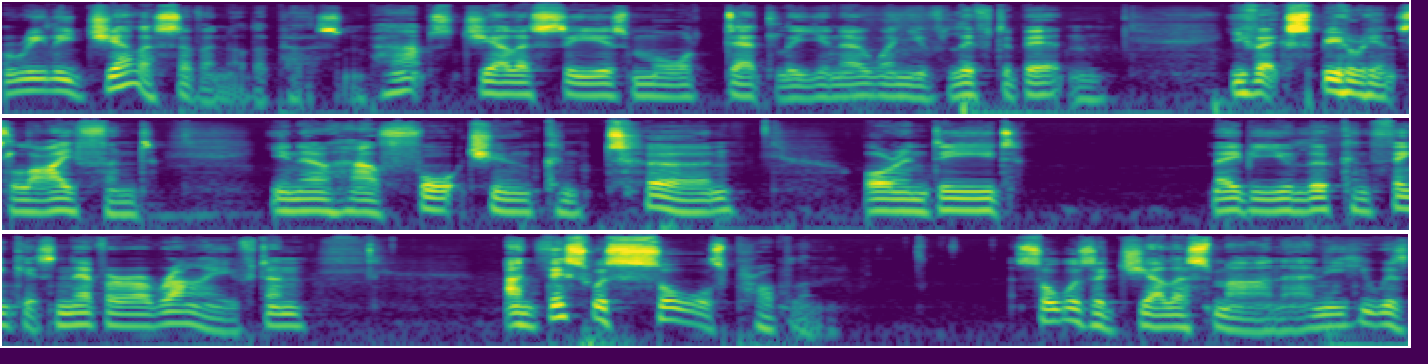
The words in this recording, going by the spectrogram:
really jealous of another person. Perhaps jealousy is more deadly, you know, when you've lived a bit and you've experienced life and you know how fortune can turn, or indeed maybe you look and think it's never arrived. And and this was Saul's problem. Saul was a jealous man, and he was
